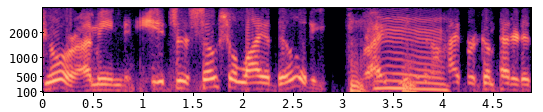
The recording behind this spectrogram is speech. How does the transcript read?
Sure. I mean, it's a social liability, hmm. right? in a hmm. hyper competitive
